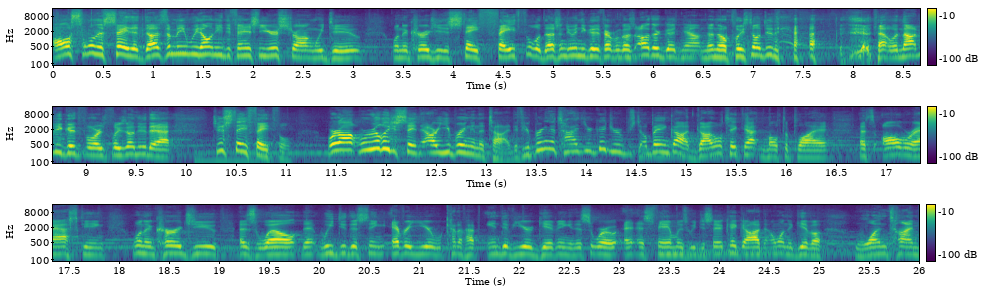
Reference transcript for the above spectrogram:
I also want to say that doesn't mean we don't need to finish the year strong. We do. I want to encourage you to stay faithful. It doesn't do any good if everyone goes, oh, they're good now. No, no, please don't do that. that would not be good for us. Please don't do that. Just stay faithful. We're, all, we're really just saying, are you bringing the tithe? If you bring the tithe, you're good. You're obeying God. God will take that and multiply it. That's all we're asking. We want to encourage you as well that we do this thing every year. We kind of have end of year giving. And this is where, as families, we just say, okay, God, I want to give a one time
